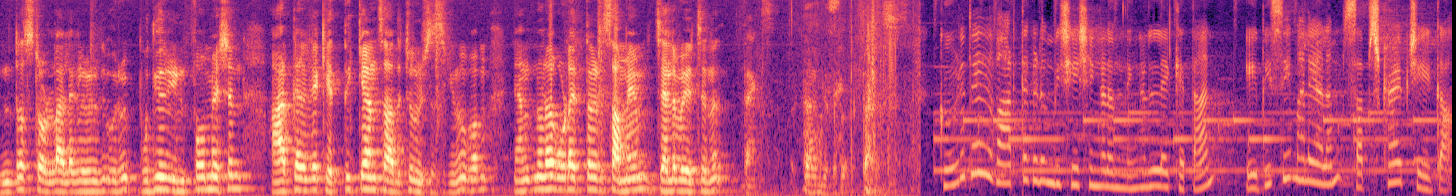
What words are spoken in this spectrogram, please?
ഇൻട്രസ്റ്റ് ഉള്ള അല്ലെങ്കിൽ ഒരു ഒരു പുതിയൊരു ഇൻഫോർമേഷൻ ആൾക്കാരിലേക്ക് എത്തിക്കാൻ സാധിച്ചു എന്ന് വിശ്വസിക്കുന്നു. അപ്പം ഞങ്ങളുടെ കൂടെ ഇത്ര ഒരു സമയം ചെലവഴിച്ചതിന് താങ്ക്സ് താങ്ക് യു സർ കൂടുതൽ വാർത്തകളും വിശേഷങ്ങളും നിങ്ങളിലേക്ക് എത്താൻ A B C Malayalam subscribe ചെയ്യുക.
